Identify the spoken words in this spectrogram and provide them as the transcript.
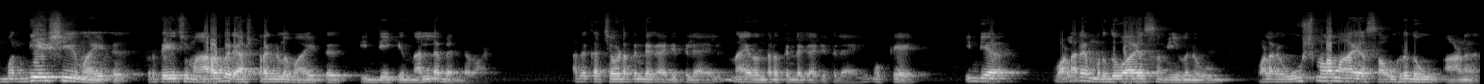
മധ്യേഷ്യയുമായിട്ട് പ്രത്യേകിച്ചും അറബ് രാഷ്ട്രങ്ങളുമായിട്ട് ഇന്ത്യയ്ക്ക് നല്ല ബന്ധമാണ്. അത് കച്ചവടത്തിന്റെ കാര്യത്തിലായാലും നയതന്ത്രത്തിന്റെ കാര്യത്തിലായാലും ഒക്കെ ഇന്ത്യ വളരെ മൃദുവായ സമീപനവും വളരെ ഊഷ്മളമായ സൗഹൃദവും ആണ്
